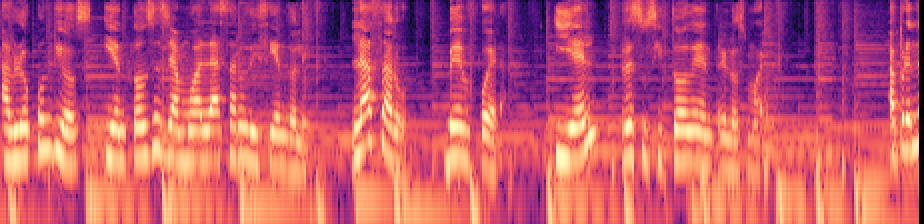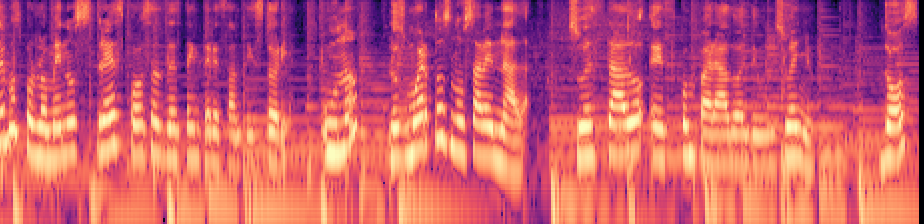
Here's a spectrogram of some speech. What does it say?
habló con Dios y entonces llamó a Lázaro diciéndole, Lázaro, ven fuera. Y él resucitó de entre los muertos. Aprendemos por lo menos tres cosas de esta interesante historia. Uno, los muertos no saben nada. Su estado es comparado al de un sueño. Dos,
